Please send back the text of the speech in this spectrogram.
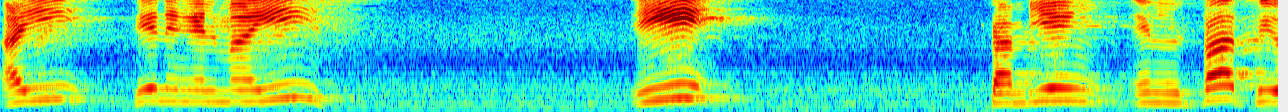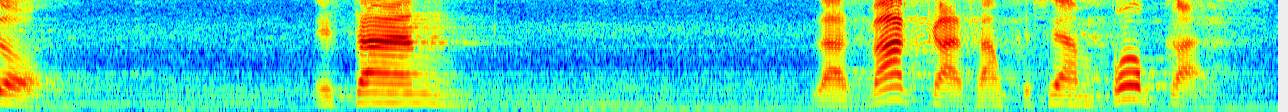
ahí tienen el maíz y también en el patio están las vacas, aunque sean pocas.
